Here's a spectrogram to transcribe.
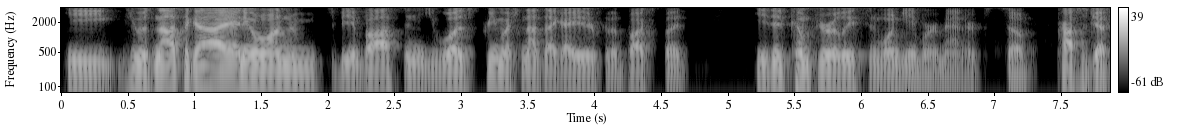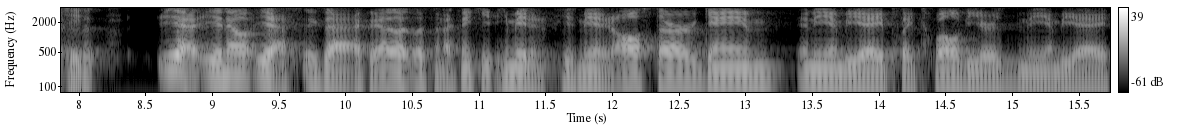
he he was not the guy anyone wanted him to be in Boston. He was pretty much not that guy either for the Bucks, but he did come through at least in one game where it mattered. So props to Jeff T. Yeah, you know, yes, exactly. I, listen, I think he, he made an he's made an All Star game in the NBA, played 12 years in the NBA,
